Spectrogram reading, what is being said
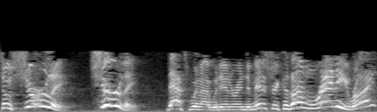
So surely, surely, that's when I would enter into ministry because I'm ready, right?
